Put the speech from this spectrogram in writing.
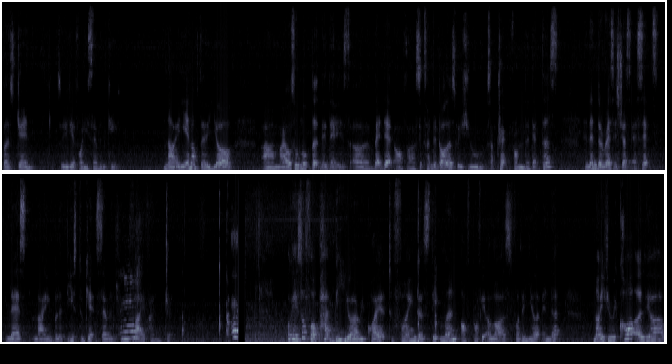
first Jan. So you get 47k. Now, at the end of the year, um, I also noted that there is a bad debt of uh, $600 which you subtract from the debtors and then the rest is just assets less liabilities to get 73500 Okay, so for part B, you are required to find the statement of profit or loss for the year ended now, if you recall earlier,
